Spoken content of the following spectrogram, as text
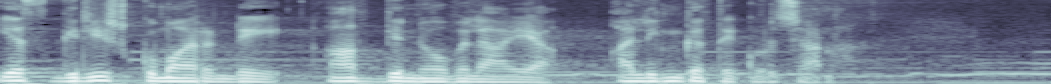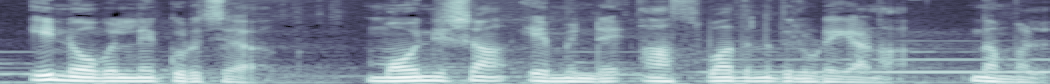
എസ് ഗിരീഷ് കുമാറിന്റെ ആദ്യ നോവലായ അലിംഗത്തെക്കുറിച്ചാണ്. ഈ നോവലിനെക്കുറിച്ച് മോനിഷ എമ്മിന്റെ ആസ്വാദനത്തിലൂടെയാണ് നമ്മൾ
